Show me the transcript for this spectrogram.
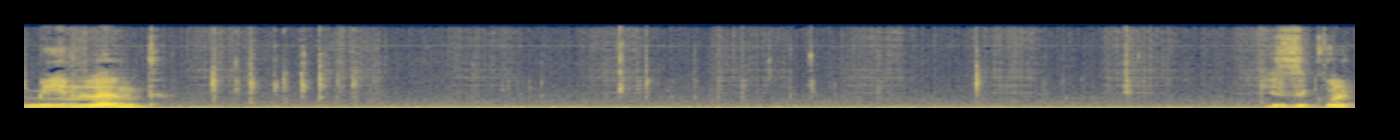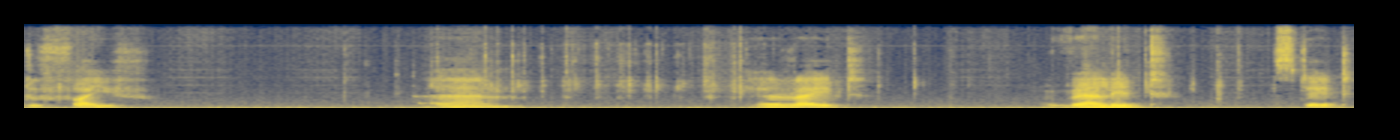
minlength is equal to 5 and here write valid state.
